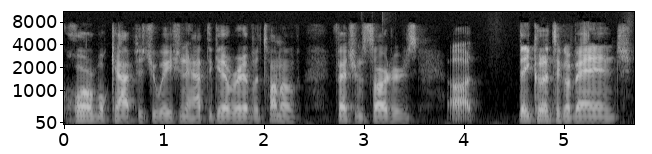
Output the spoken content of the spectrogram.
horrible cap situation and have to get rid of a ton of veteran starters, uh, they could have took advantage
